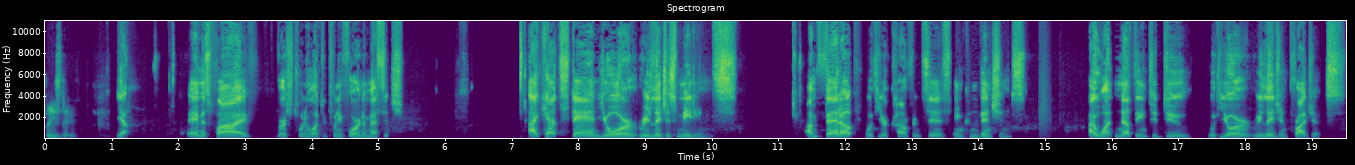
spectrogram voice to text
Please do. Yeah. Amos 5, verse 21 through 24 in the message. I can't stand your religious meetings. I'm fed up with your conferences and conventions. I want nothing to do with your religion projects,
